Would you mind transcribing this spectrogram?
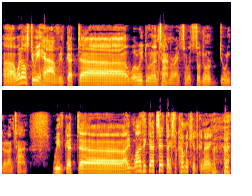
uh, what else do we have? We've got uh, what are we doing on time? All right, so we're still doing doing good on time. We've got. Uh, I, well, I think that's it. Thanks for coming, kids. Good night.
